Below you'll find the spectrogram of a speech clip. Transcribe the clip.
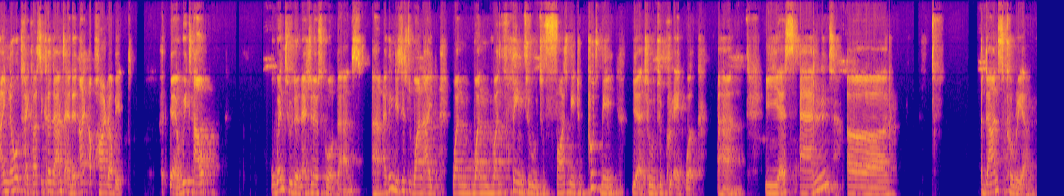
I know Thai classical dance, and then I a part of it. Yeah, without went to the National School of Dance. Uh, I think this is one I one one one thing to to force me to put me yeah to to create work. Uh-huh. Yes, and uh, a dance career.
